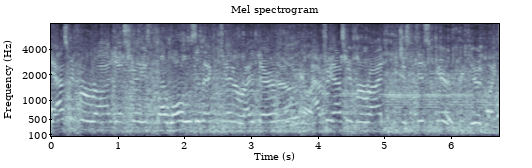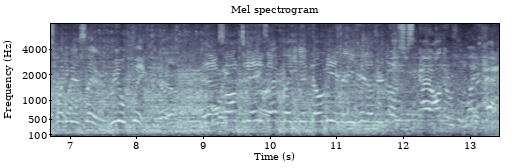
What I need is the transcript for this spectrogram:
He asked me for a ride yesterday. My wallet was in that container right there. After he asked me for a ride, he just disappeared. Dude, like 20 minutes later, real quick, you know. And then I saw him today. He's acting like he didn't know me, and then he hit under. No, it's just a guy on there with a white hat,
